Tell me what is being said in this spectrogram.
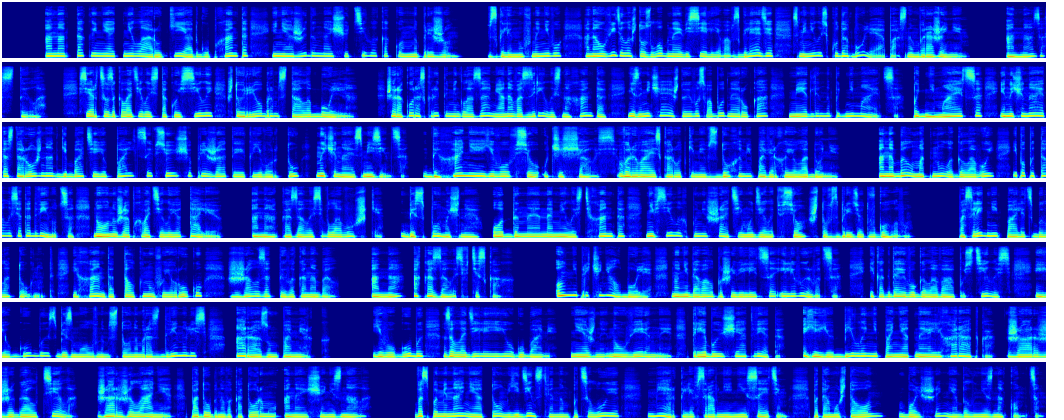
Она так и не отняла руки от губ Ханта и неожиданно ощутила, как он напряжен. Взглянув на него, она увидела, что злобное веселье во взгляде сменилось куда более опасным выражением. Она застыла. Сердце заколотилось с такой силой, что ребрам стало больно. Широко раскрытыми глазами она воззрилась на Ханта, не замечая, что его свободная рука медленно поднимается. Поднимается и начинает осторожно отгибать ее пальцы, все еще прижатые к его рту, начиная с мизинца. Дыхание его все учащалось, вырываясь короткими вздохами поверх ее ладони. Аннабелл мотнула головой и попыталась отодвинуться, но он уже обхватил ее талию. Она оказалась в ловушке, беспомощная, отданная на милость Ханта, не в силах помешать ему делать все, что взбредет в голову. Последний палец был отогнут, и Хант, оттолкнув ее руку, сжал затылок Аннабелл. Она оказалась в тисках. Он не причинял боли, но не давал пошевелиться или вырваться, и когда его голова опустилась, ее губы с безмолвным стоном раздвинулись, а разум померк. Его губы завладели ее губами, нежные, но уверенные, требующие ответа. Ее била непонятная лихорадка, жар сжигал тело, жар желания, подобного которому она еще не знала. Воспоминания о том единственном поцелуе меркли в сравнении с этим, потому что он больше не был незнакомцем.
